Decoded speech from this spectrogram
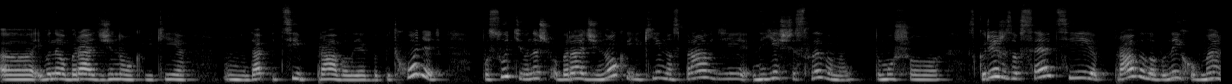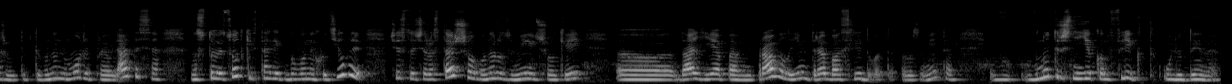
Е, І вони обирають жінок, які да, під ці правила якби підходять. По суті, вони ж обирають жінок, які насправді не є щасливими, тому що, скоріш за все, ці правила вони їх обмежують, тобто вони не можуть проявлятися на 100% так, як би вони хотіли, чисто через те, що вони розуміють, що окей, е, да, є певні правила, їм треба слідувати. Розумієте? Внутрішній є конфлікт у людини,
